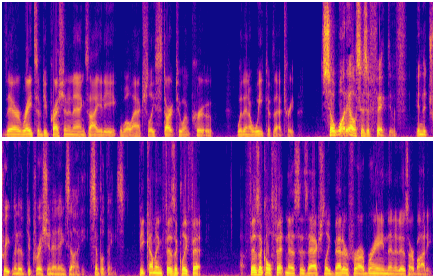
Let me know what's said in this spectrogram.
their rates of depression and anxiety will actually start to improve within a week of that treatment. So what else is effective in the treatment of depression and anxiety? Simple things. Becoming physically fit. Uh, physical fitness is actually better for our brain than it is our body.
